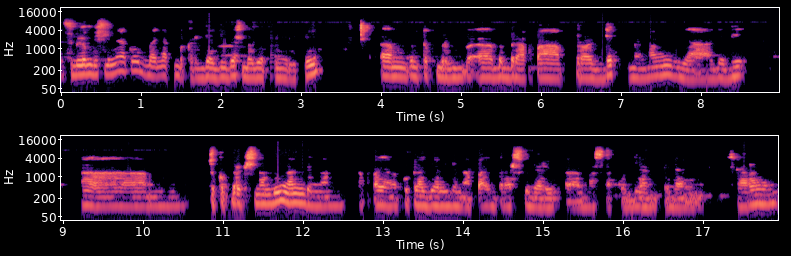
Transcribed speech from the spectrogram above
sebelum di sini aku banyak bekerja juga sebagai peneliti. Um, untuk ber, uh, beberapa project memang ya jadi um, cukup berkesinambungan dengan apa yang aku pelajari dan apa interestku dari uh, masa kuliah dan sekarang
